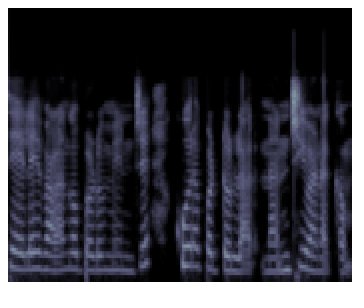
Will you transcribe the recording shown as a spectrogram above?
சேலை வழங்கப்படும் என்று கூறப்பட்டுள்ளார். நன்றி வணக்கம்.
